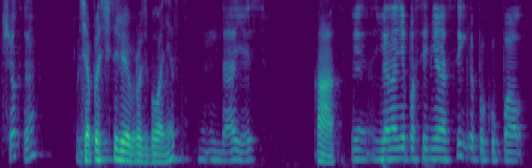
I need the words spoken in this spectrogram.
Чё, кто? У тебя PS4 вроде была, нет? Да, есть. А, Я, я на ней последний раз игры покупал.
